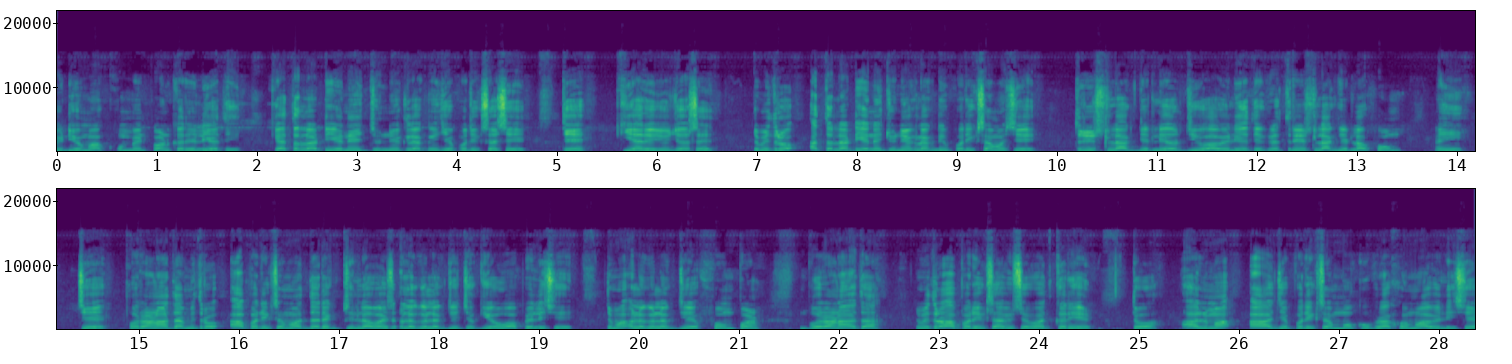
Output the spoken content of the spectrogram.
વિડીયોમાં કોમેન્ટ પણ કરેલી હતી. કે આ તલાટી અને જુનિયર ક્લાર્કની જે પરીક્ષા છે તે ક્યારે યોજાશે? તો મિત્રો, આ તલાટી અને જુનિયર ક્લાર્કની પરીક્ષામાં છે ત્રીસ લાખ જેટલી અરજીઓ આવેલી હતી. એટલે ત્રીસ લાખ જેટલા ફોર્મ અહીં જે ભરાણા હતા. મિત્રો, આ પરીક્ષામાં દરેક જિલ્લા વાઇઝ અલગ અલગ જે જગ્યાઓ આપેલી છે, તેમાં અલગ અલગ જે ફોર્મ પણ ભરાણા હતા. તો મિત્રો, આ પરીક્ષા વિશે વાત કરીએ તો હાલમાં આ જે પરીક્ષા મોકૂફ રાખવામાં આવેલી છે.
